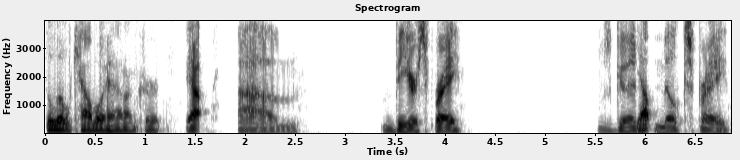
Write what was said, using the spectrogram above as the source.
the little cowboy hat on Kurt. Yeah. Um, beer spray was good. Yep. Milk spray,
